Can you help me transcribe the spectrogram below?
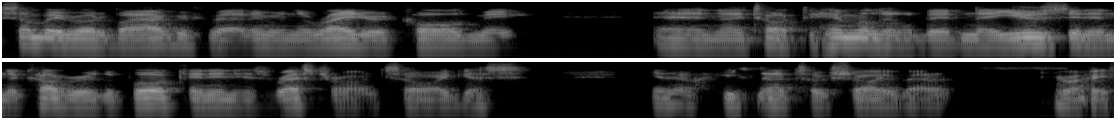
somebody wrote a biography about him, and the writer called me, and I talked to him a little bit, and they used it in the cover of the book and in his restaurant. So I guess you know he's not so shy about it. Right.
